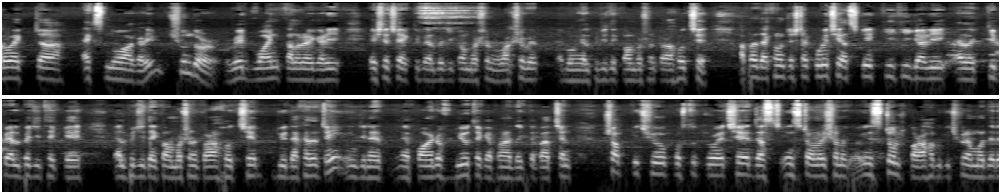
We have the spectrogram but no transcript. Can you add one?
আরও একটা এক্স নোয়া গাড়ি। সুন্দর রেড ওয়াইন কালারের গাড়ি এসেছে একটি এলপিজি কনভার্সন ওয়ার্কশপে এবং এলপিজিতে কনভার্সন করা হচ্ছে। আপনারা দেখানোর চেষ্টা করেছি আজকে কি কি গাড়ি অ্যাক্টিভ এলপিজি থেকে এলপিজিতে কনভার্সন করা হচ্ছে। যদি দেখা যাচ্ছে ইঞ্জিনের পয়েন্ট অফ ভিউ থেকে আপনারা দেখতে পাচ্ছেন। সব কিছু প্রস্তুত রয়েছে জাস্ট ইনস্টলেশন ইনস্টল করা হবে কিছুক্ষণের মধ্যে।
